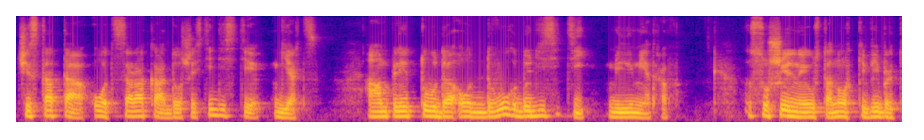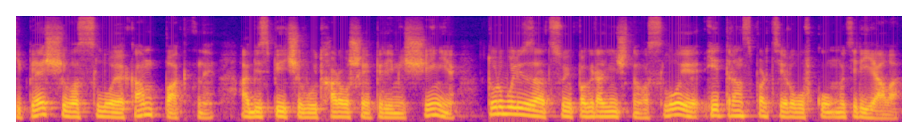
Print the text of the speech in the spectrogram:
частота от 40 до 60 Гц, амплитуда от 2 до 10 мм. Сушильные установки виброкипящего слоя компактны, обеспечивают хорошее перемещение, турбулизацию пограничного слоя и транспортировку материала.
